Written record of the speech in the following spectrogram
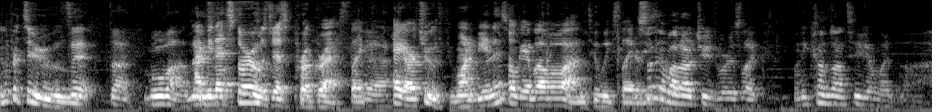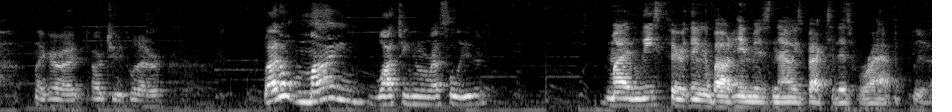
Two for two. That's it. Done. Move on. I Next mean, that story was just progressed. Like, Yeah. hey, R Truth, you want to be in this? Okay, blah blah blah. And two weeks later, There's something about R Truth where it's like when he comes on TV, I'm like, Ugh. like all right, R Truth, whatever. But I don't mind watching him wrestle either. my least favorite thing about him is now he's back to this rap, Yeah.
